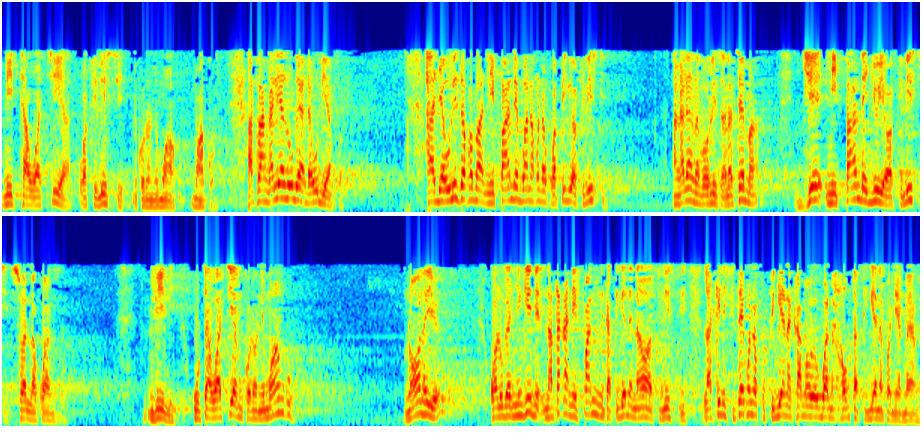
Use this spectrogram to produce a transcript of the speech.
nitawatia wafilisti mikononi mwako. Hasa angalia lugha ya daudi hapa. Hajauliza kwamba nipande bwana kwenda kuwapiga wafilisti angalia anavyouliza anasema je nipande juu ya wafilisti? Swali la kwanza. Mbili utawatia mkononi mwangu? Unaona hiyo? Kwa lugha nyingine nataka nipande nikapigane na wafilisti lakini sitaki kwenda kupigana kama wewe bwana hautapigana kwa niaba yangu.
